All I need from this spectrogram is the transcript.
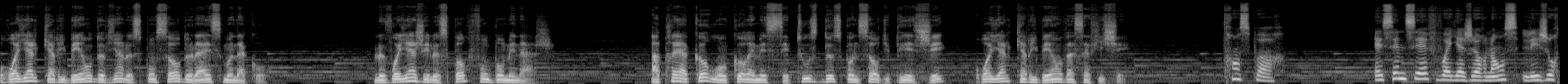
Royal Caribbean devient le sponsor de l'AS Monaco. Le voyage et le sport font bon ménage. Après Accor ou encore MSC tous deux sponsors du PSG, Royal Caribbean va s'afficher. Transport. SNCF Voyageurs lance les jours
